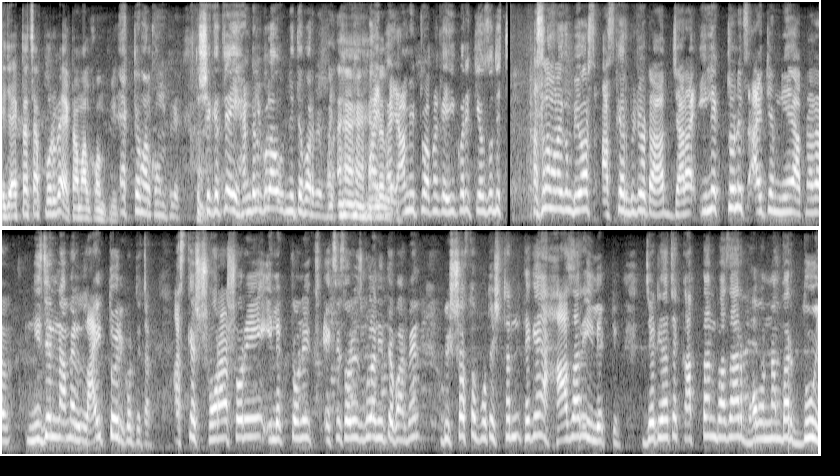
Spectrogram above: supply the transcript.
এই যে একটা চাপ পড়বে একটা মাল কমপ্লিট একটা মাল কমপ্লিট তো সেক্ষেত্রে এই হ্যান্ডেলগুলোও নিতে পারবে ভাই। হ্যাঁ, হ্যাঁ, ভাই ভাই আমি একটু আপনাকে এই করে কেউ যদি আসসালামু আলাইকুম ভিউয়ার্স আজকের ভিডিওটা যারা ইলেকট্রনিক্স আইটেম নিয়ে আপনারা নিজের নামে লাইট তৈরি করতে চান আজকে সরাসরি ইলেকট্রনিক্স অ্যাক্সেসরিজগুলো নিতে পারবেন। বিশ্বস্ত প্রতিষ্ঠান থেকে হাজারি ইলেকট্রিক যেটি হচ্ছে কাপ্তান বাজার ভবন নাম্বার দুই।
